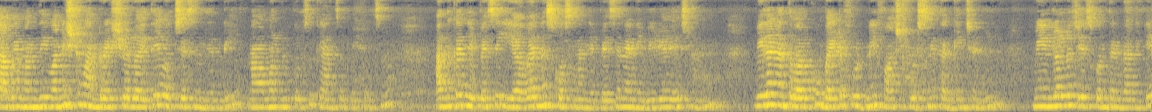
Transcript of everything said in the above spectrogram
యాభై మంది వన్ ఇస్ట్ వన్ రేషియోలో అయితే వచ్చేసింది అండి నార్మల్ పీపుల్స్ క్యాన్సర్ పీపుల్స్. అందుకని చెప్పేసి ఈ అవేర్నెస్ కోసం అని చెప్పేసి నేను ఈ వీడియో చేసినాను వీలైనంత వరకు బయట ఫుడ్ని ఫాస్ట్ ఫుడ్స్ని తగ్గించండి. మీ ఇళ్ళల్లో చేసుకొని తినడానికే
